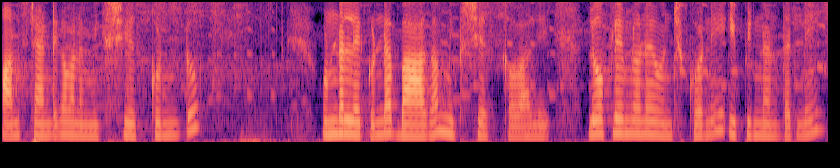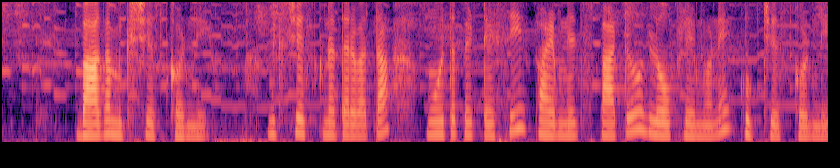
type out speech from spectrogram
కాన్స్టాంట్గా మనం మిక్స్ చేసుకుంటూ ఉండలేకుండా బాగా మిక్స్ చేసుకోవాలి. లో ఫ్లేమ్లోనే ఉంచుకొని ఈ పిండి అంతటిని బాగా మిక్స్ చేసుకోండి. మిక్స్ చేసుకున్న తర్వాత మూత పెట్టేసి ఫైవ్ మినిట్స్ పాటు లో ఫ్లేమ్లోనే కుక్ చేసుకోండి.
